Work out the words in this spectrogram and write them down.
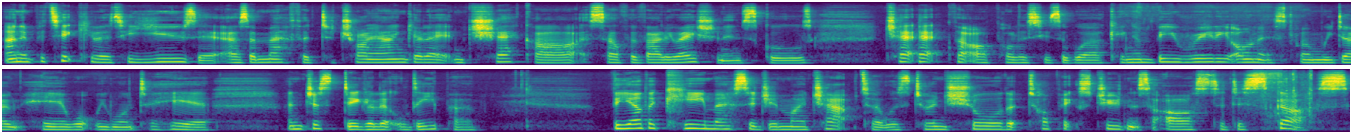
and in particular to use it as a method to triangulate and check our self evaluation in schools, check that our policies are working, and be really honest when we don't hear what we want to hear, and just dig a little deeper. The other key message in my chapter was to ensure that topics students are asked to discuss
